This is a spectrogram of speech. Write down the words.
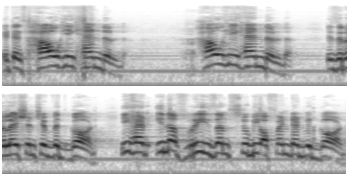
it is how he handled. How he handled his relationship with God. He had enough reasons to be offended with God.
